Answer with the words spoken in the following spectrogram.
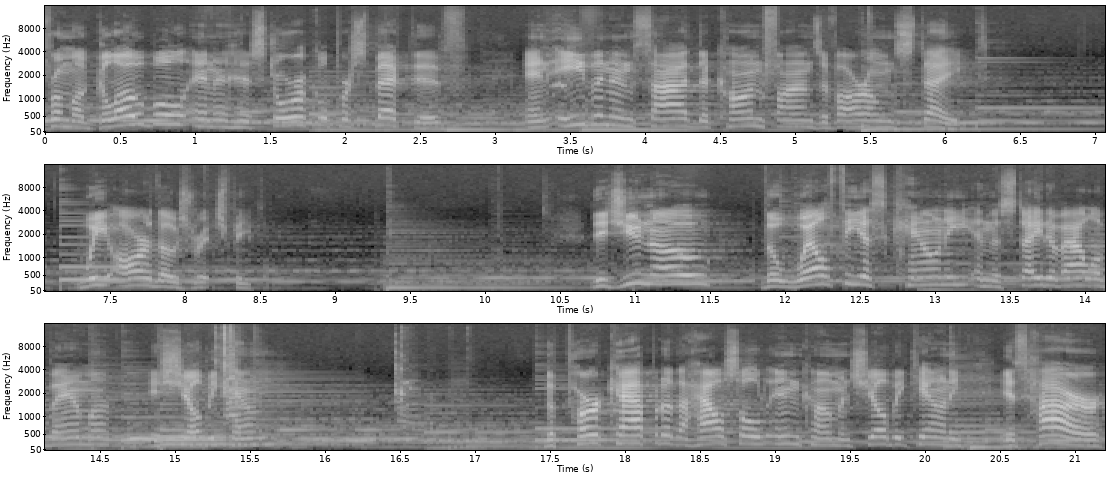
from a global and a historical perspective, and even inside the confines of our own state, we are those rich people. Did you know the wealthiest county in the state of Alabama is Shelby County? The per capita, the household income in Shelby County is higher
